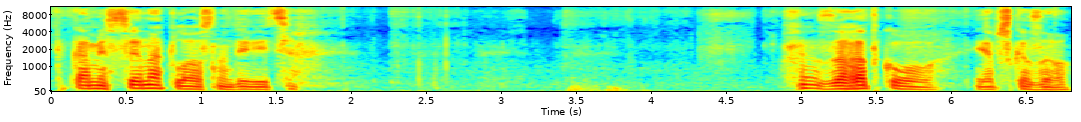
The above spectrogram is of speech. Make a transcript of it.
Така місцина класна, дивіться. Загадково, я б сказав.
